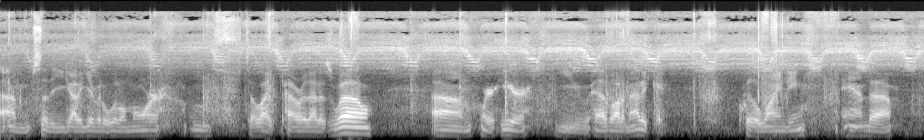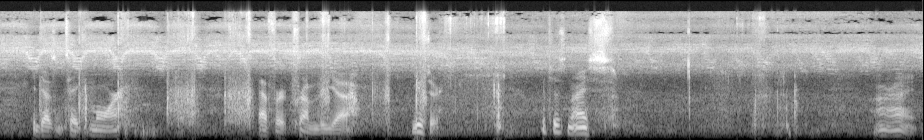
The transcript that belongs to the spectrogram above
um, so that you got to give it a little more to like power that as well. Um, where here you have automatic quill winding and uh, it doesn't take more effort from the uh, user, which is nice. All right.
